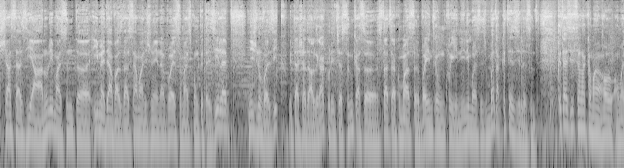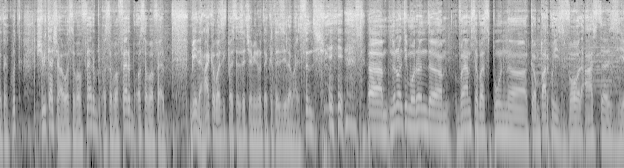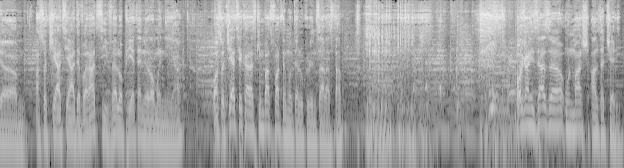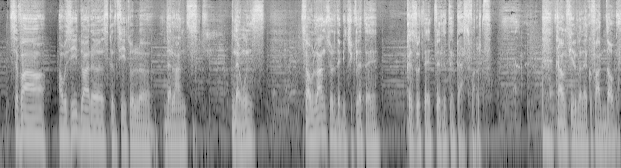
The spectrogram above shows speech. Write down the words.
136-a zi a anului, mai sunt uh, imediat, v-ați dat seama, nici nu e nevoie să mai spun câte zile, nici nu vă zic, uite așa de al dracului ce sunt, ca să stați acum să vă intre un cui în inimă, să zic, bă, dar câte zile sunt? Câte a zis la că mai, au, au mai trecut? Și uite așa, o să vă ferb, o să vă ferb, o să vă ferb. Bine, hai că vă zic peste 10 minute câte zile mai sunt și, uh, în ultimul rând, uh, voiam să vă spun uh, că în parcul izvor astăzi uh, Asociația Adevărații Velo Prieteni România O asociație care a schimbat foarte multe lucruri în țara asta. Organizează un marș al tăcerii. Se va auzi doar uh, scârțitul uh, de lanț neuns Sau lanțuri de biciclete căzute, târâte pe asfalt. Ca în filmele cu fandome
